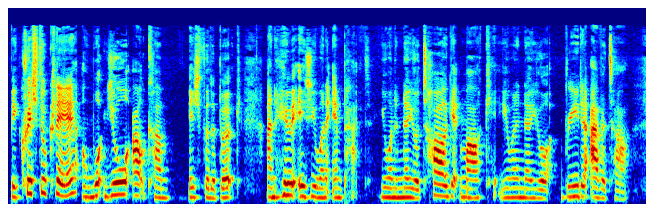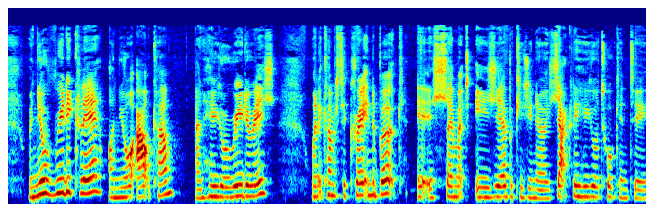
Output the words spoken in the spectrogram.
Be crystal clear on what your outcome is for the book and who it is you want to impact. You want to know your target market, you want to know your reader avatar. When you're really clear on your outcome and who your reader is, when it comes to creating a book, it is so much easier because you know exactly who you're talking to,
